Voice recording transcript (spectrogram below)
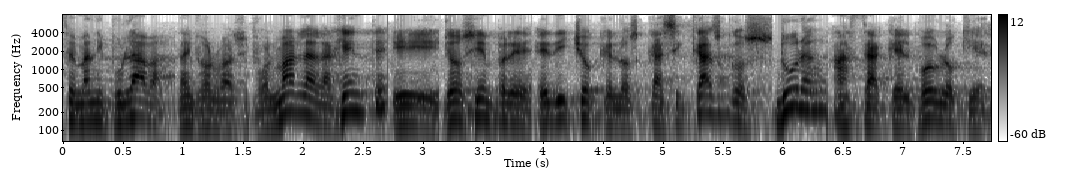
se manipulaba la información. Informarle a la gente y yo siempre he dicho que los casicazgos duran hasta que el pueblo quiere.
